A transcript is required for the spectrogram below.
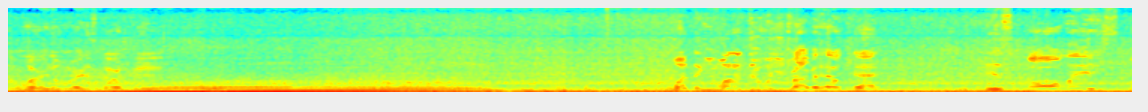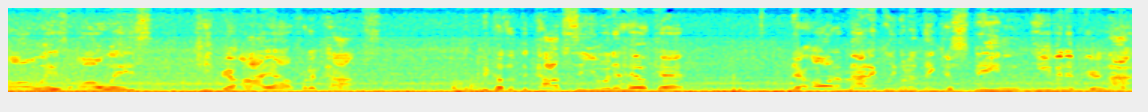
Don't worry, don't worry. This car's good. One thing you want to do when you drive a Hellcat is always, always, always keep your eye out for the cops. Because if the cops see you in a Hellcat, they're automatically going to think you're speeding, even if you're not.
